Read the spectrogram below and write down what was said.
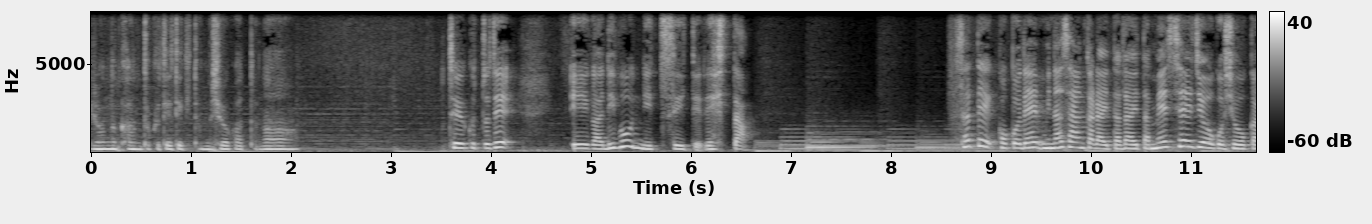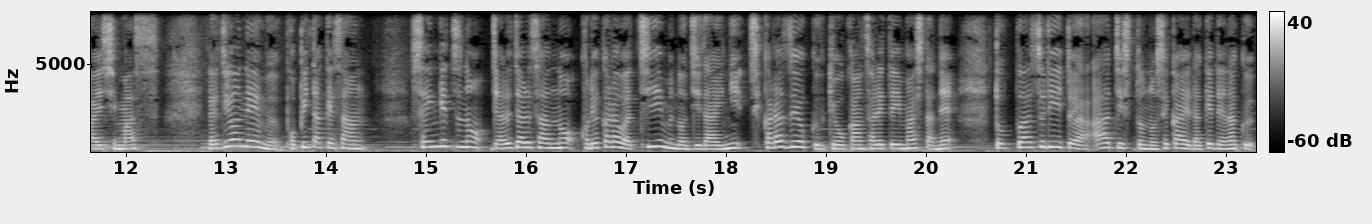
いろんな監督出てきて面白かったな。ということで映画「リボン」についてでした。さてここで皆さんから頂いたメッセージをご紹介します。ラジオネームポピタケさん。先月のジャルジャルさんのこれからはチームの時代に力強く共感されていましたね。トップアスリートやアーティストの世界だけでなく、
